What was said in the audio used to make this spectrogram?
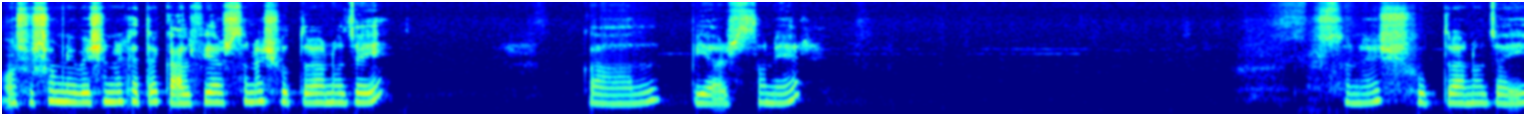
অসুষম নিবেশনের ক্ষেত্রে কাল পিয়ারসনের সূত্র অনুযায়ী কাল পিয়ারসনের সূত্রানুযায়ী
